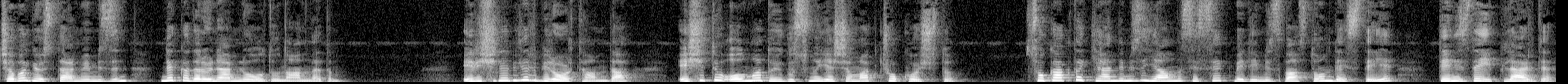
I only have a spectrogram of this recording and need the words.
çaba göstermemizin ne kadar önemli olduğunu anladım. Erişilebilir bir ortamda eşiti olma duygusunu yaşamak çok hoştu. Sokakta kendimizi yalnız hissetmediğimiz baston desteği denizde iplerdi.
